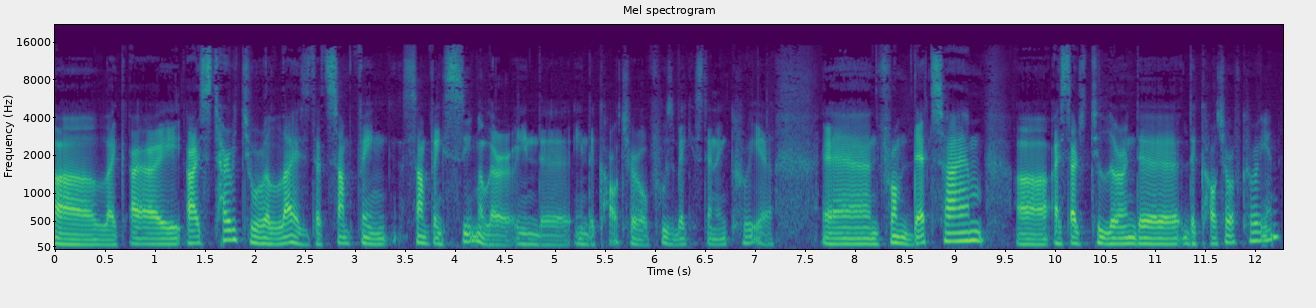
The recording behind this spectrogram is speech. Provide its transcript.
uh, like I I started to realize that something something similar in the in the culture of Uzbekistan and Korea, and from that time uh, I started to learn the the culture of Korean,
